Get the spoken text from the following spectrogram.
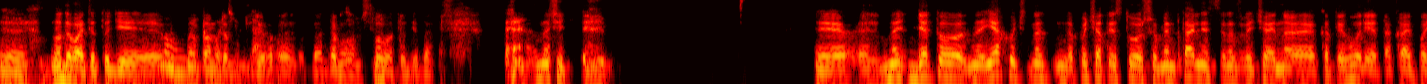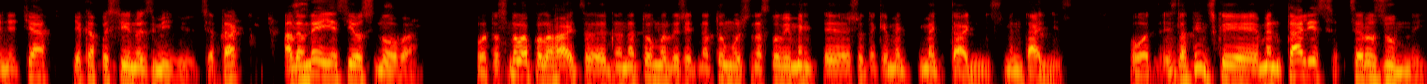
е, ну, давайте тоді е, Ну, ми вам потім, дамо, е, да, дамо вам слово тоді. Да. Значить, Е, е, на- Для того я хочу почати з того, що ментальність це надзвичайна категорія, така і поняття, яка постійно змінюється, так? Але в неї є і основа. От основа полагається е, на, тому, лежить на тому ж на слові е, що таке ментальність. ментальність. От з латинської менталіс це розумний.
